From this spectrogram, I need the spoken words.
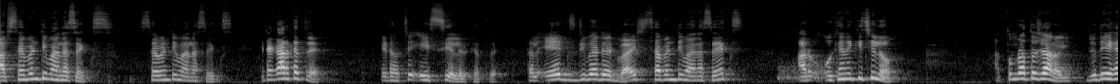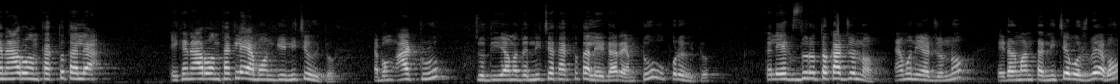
আর seventy minus X seventy minus X এটা কার ক্ষেত্রে? এটা হচ্ছে এইচসিএল এর ক্ষেত্রে। তাহলে X divided by seventy minus X আর ওইখানে কি ছিল? তোমরা তো জানোই, যদি এখানে আর ওয়ান থাকতো তাহলে এখানে আর ওয়ান থাকলে এম ওয়ান গিয়ে নিচে হইতো। এবং আর টু যদি আমাদের নিচে থাকতো তাহলে এটার এম টু উপরে হইতো। তাহলে এক্স দূরত্ব কার জন্য? অ্যামোনিয়ার জন্য। এটার মানটা নিচে বসবে এবং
